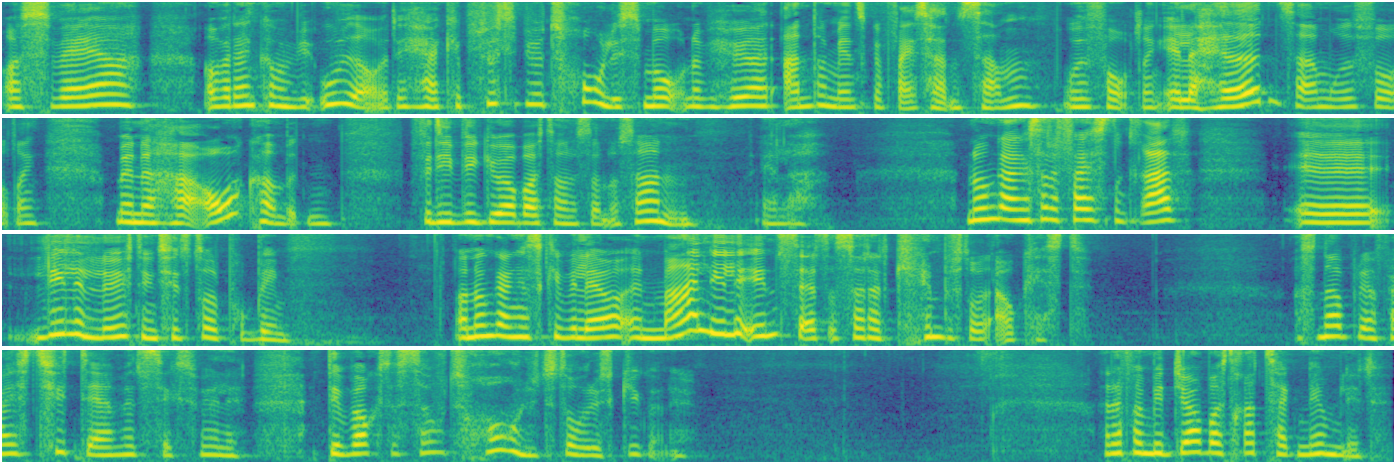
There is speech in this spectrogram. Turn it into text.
og svære, og hvordan kommer vi ud over det her, kan pludselig blive utrolig små, når vi hører, at andre mennesker faktisk har den samme udfordring, eller havde den samme udfordring, men har overkommet den, fordi vi gjorde bare sådan og sådan og sådan. Eller. Nogle gange så er det faktisk en ret øh, lille løsning til et stort problem. Og nogle gange skal vi lave en meget lille indsats, og så er der et kæmpe stort afkast. Og sådan oplever jeg faktisk tit, det er med det seksuelle. Det vokser så utroligt stort i skyggerne. Og derfor er mit job også ret taknemmeligt.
